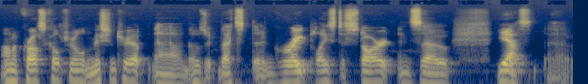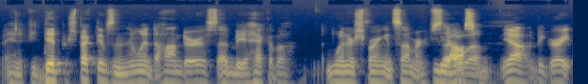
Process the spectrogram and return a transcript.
on a cross cultural mission trip, uh, those are, that's a great place to start. And so, yes, uh, and if you did perspectives and then went to Honduras, that'd be a heck of a winter, spring, and summer. So awesome. um, yeah, it'd be great.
